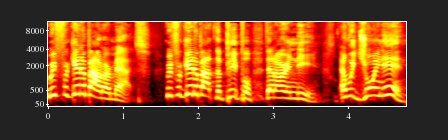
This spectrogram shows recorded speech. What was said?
We forget about our mats. We forget about the people that are in need and we join in.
